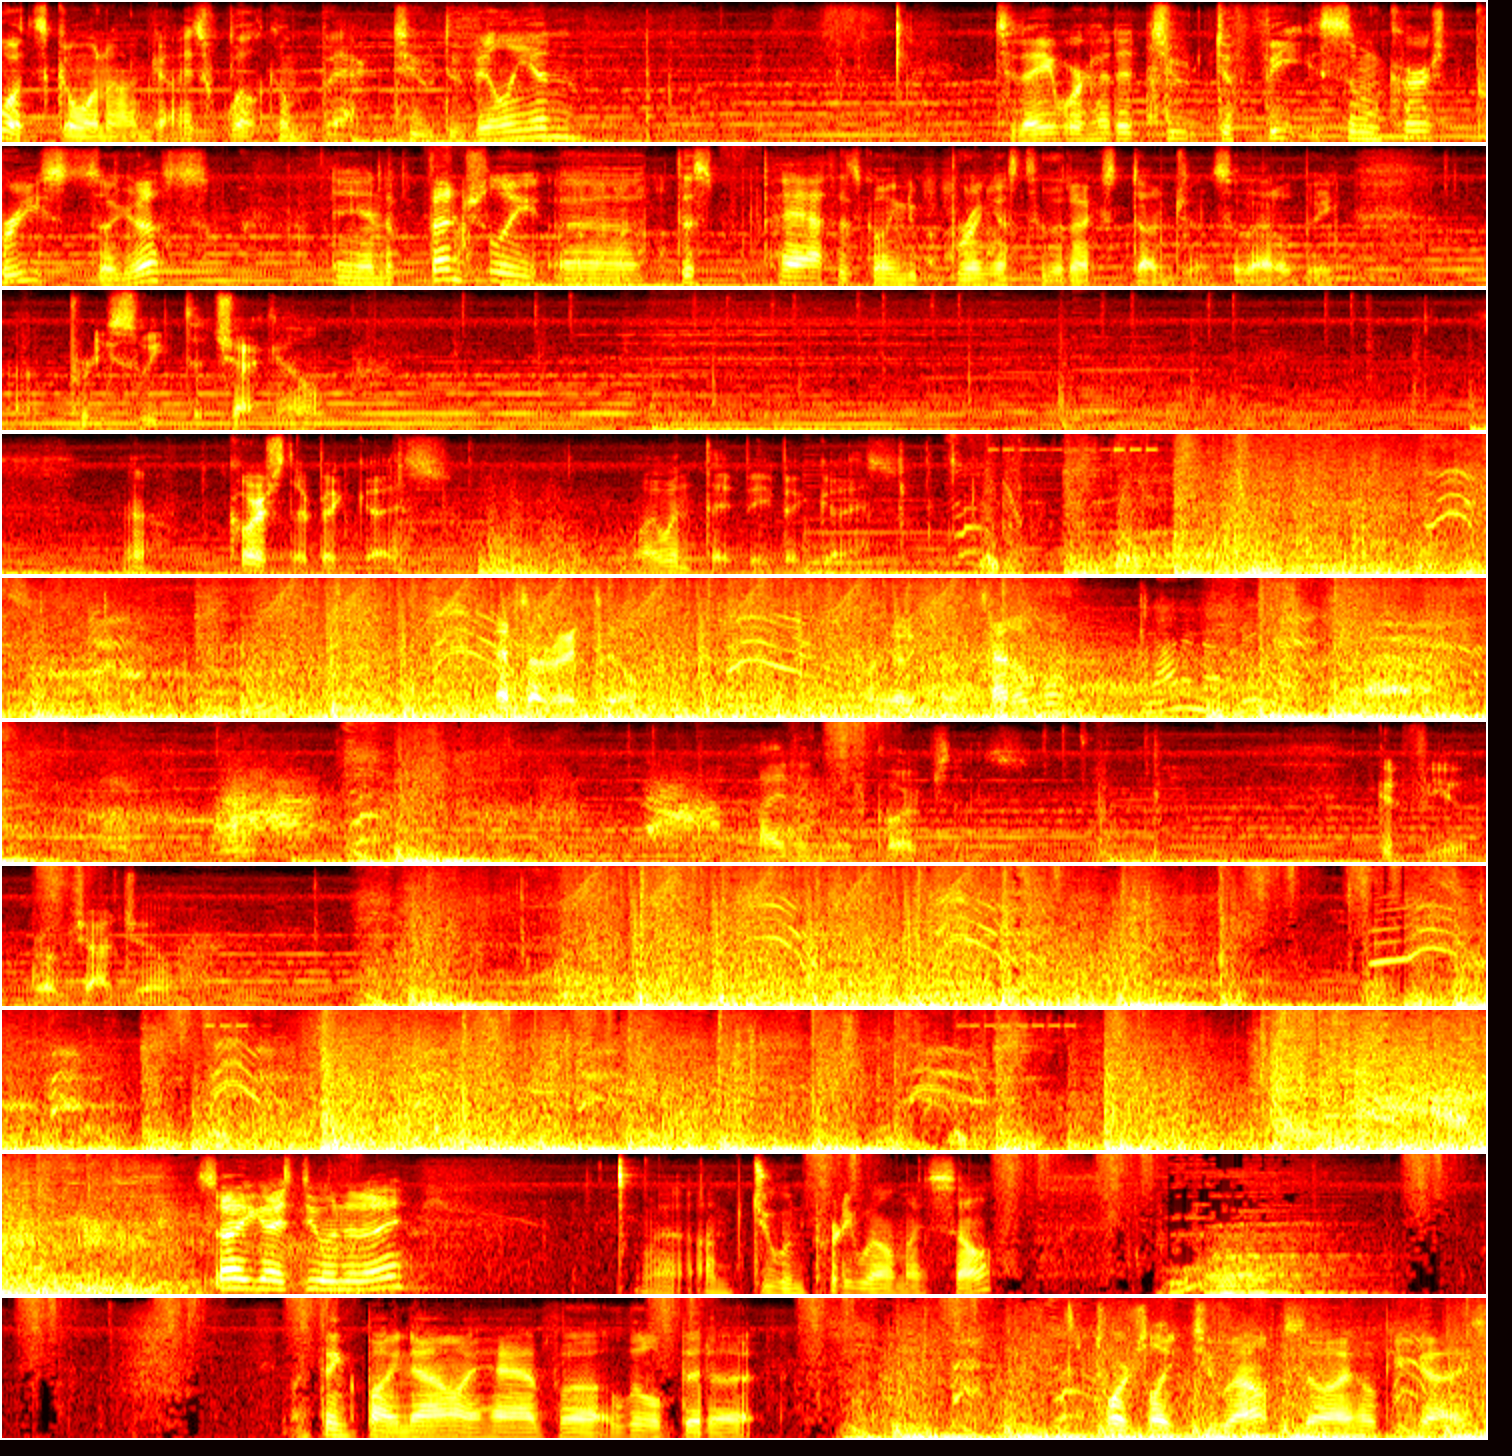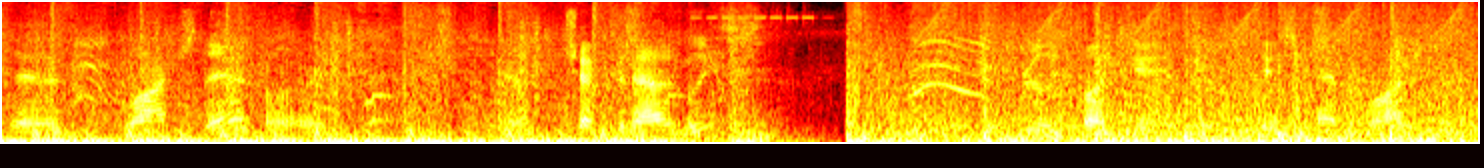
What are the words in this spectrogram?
What's going on guys? Welcome back to Devilian. Today we're headed to defeat some cursed priests, I guess. And eventually, uh, this path is going to bring us to the next dungeon, so that'll be uh, pretty sweet to check out. Oh, of course they're big guys. Why wouldn't they be big guys? That's a red alright, I'm gonna kill ten of them? Not enough. Hiding with corpses. Good for you, Brochacho. So how you guys doing today? Doing pretty well myself. I think by now I have uh, a little bit of Torchlight 2 out, so I hope you guys have watched that or you know checked it out at least. Really fun game in case you haven't watched it.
